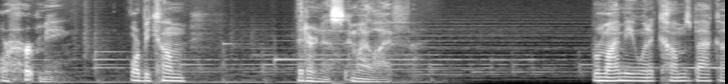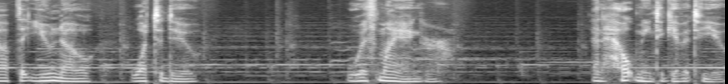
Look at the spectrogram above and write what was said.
or hurt me or become bitterness in my life. Remind me when it comes back up that you know what to do with my anger and help me to give it to you.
